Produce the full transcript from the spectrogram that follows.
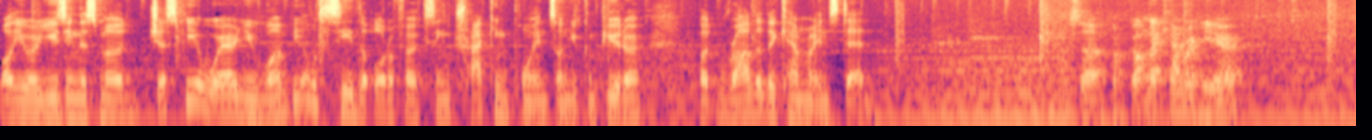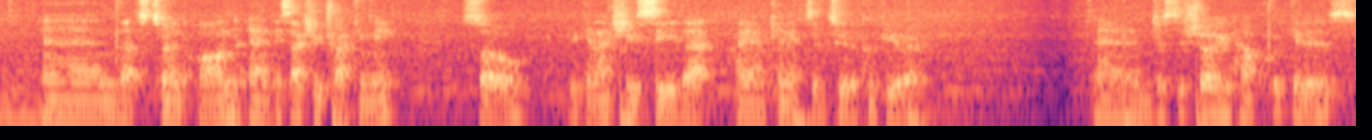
While you are using this mode, just be aware you won't be able to see the autofocusing tracking points on your computer, but rather the camera instead. So I've got my camera here, and that's turned on, and it's actually tracking me. So you can actually see that I am connected to the computer. And just to show you how quick it is,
